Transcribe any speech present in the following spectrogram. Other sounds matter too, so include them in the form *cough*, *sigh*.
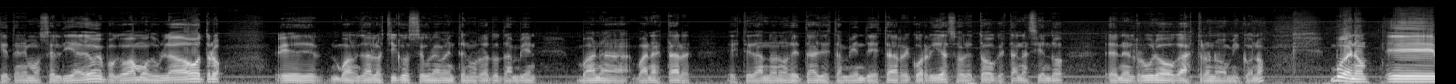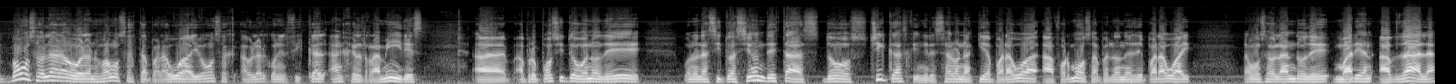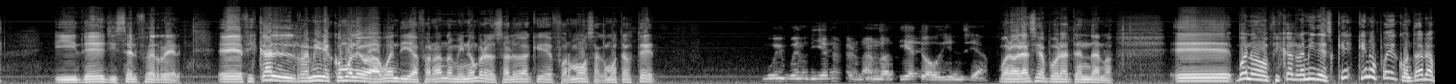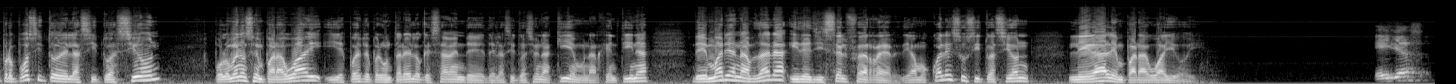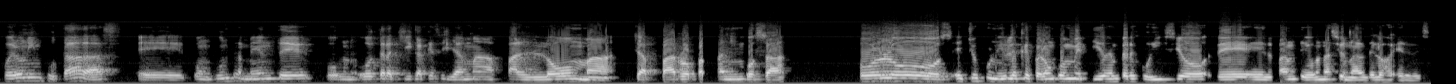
que tenemos el día de hoy, porque vamos de un lado a otro. Eh, bueno, ya los chicos seguramente en un rato también van a, van a estar este, dándonos detalles también de esta recorrida, sobre todo que están haciendo en el rubro gastronómico, ¿no? Bueno, eh, vamos a hablar ahora, nos vamos hasta Paraguay, vamos a hablar con el fiscal Ángel Ramírez a, propósito, bueno, de bueno, la situación de estas dos chicas que ingresaron aquí a Paraguay, a Formosa, perdón, desde Paraguay. Estamos hablando de Marian Abdala y de Giselle Ferrer. Eh, fiscal Ramírez, ¿cómo le va? Buen día, Fernando, mi nombre, lo saludo aquí de Formosa, ¿cómo está usted? Muy buen día, Fernando, a ti y a tu audiencia. Bueno, gracias por atendernos. Eh, bueno, fiscal Ramírez, ¿qué, nos puede contar a propósito de la situación, por lo menos en Paraguay, y después le preguntaré lo que saben de, la situación aquí en Argentina, de Marian Abdala y de Giselle Ferrer? Digamos, ¿cuál es su situación legal en Paraguay hoy? Ellas fueron imputadas eh, conjuntamente con otra chica que se llama Paloma Chaparro Panimbosa por los hechos punibles que fueron cometidos en perjuicio del Panteón Nacional de los Héroes.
